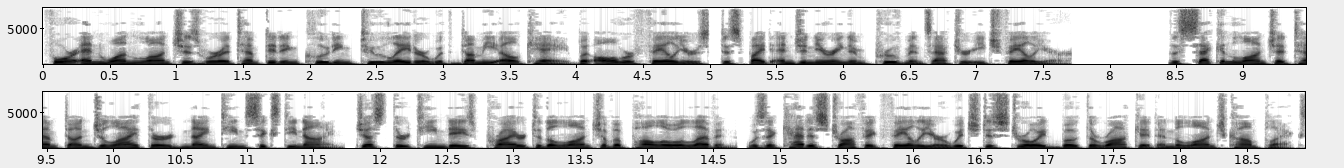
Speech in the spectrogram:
Four N-1 launches were attempted including two later with dummy LK but all were failures, despite engineering improvements after each failure. The second launch attempt on July 3, 1969, just 13 days prior to the launch of Apollo 11, was a catastrophic failure which destroyed both the rocket and the launch complex.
